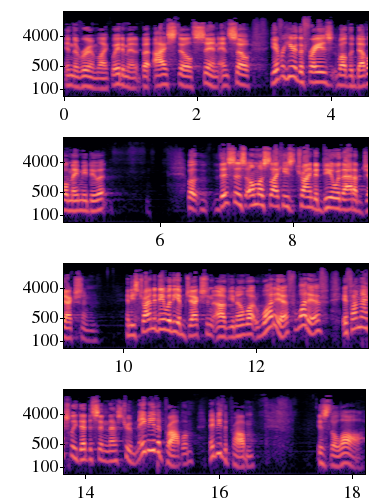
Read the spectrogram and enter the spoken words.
in the room, like, wait a minute, but I still sin. And so, you ever hear the phrase, well, the devil made me do it? Well, this is almost like he's trying to deal with that objection. And he's trying to deal with the objection of, you know what, what if, what if, if I'm actually dead to sin and that's true? Maybe the problem, maybe the problem is the law.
